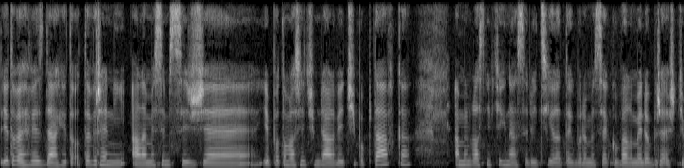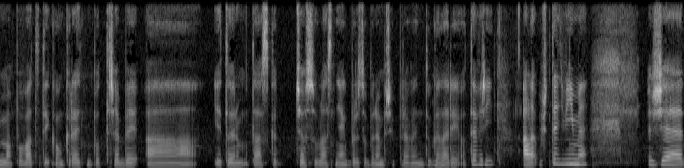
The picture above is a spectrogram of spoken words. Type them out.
je to ve hvězdách, je to otevřený, ale myslím si, že je potom vlastně čím dál větší poptávka a my vlastně v těch následujících letech budeme si jako velmi dobře ještě mapovat ty konkrétní potřeby a je to jenom otázka času vlastně, jak brzo budeme připraven tu galerii otevřít. Ale už teď víme, že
